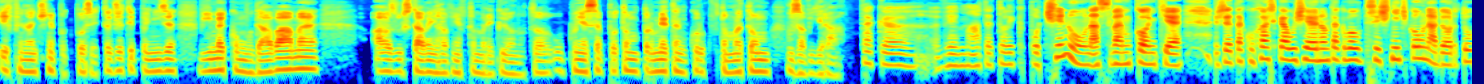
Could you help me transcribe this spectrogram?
i finančně podpořit. Takže ty peníze víme, komu dáváme a zůstávají hlavně v tom regionu. To úplně se potom pro mě ten kruh v tomhle uzavírá. Tak eh, vy máte tolik počinů na svém kontě, že ta kuchařka už je jenom takovou třešničkou na dortu.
